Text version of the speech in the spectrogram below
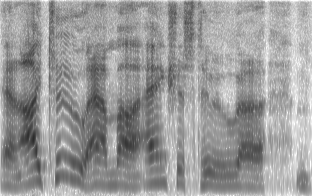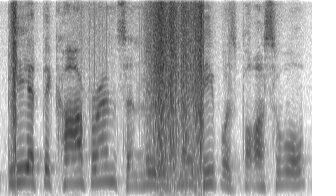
And I too am uh, anxious to uh, be at the conference and meet as many people as possible.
